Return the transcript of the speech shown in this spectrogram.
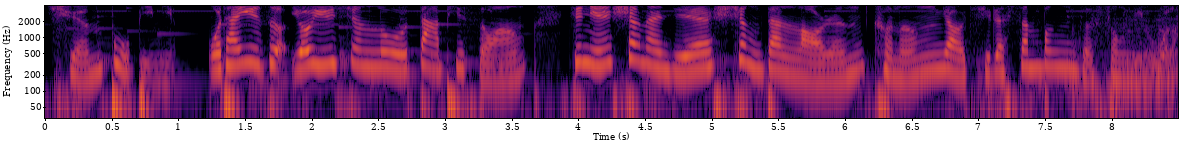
全部毙命。我台预测，由于驯鹿大批死亡，今年圣诞节圣诞老人可能要骑着三蹦子送礼物了。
